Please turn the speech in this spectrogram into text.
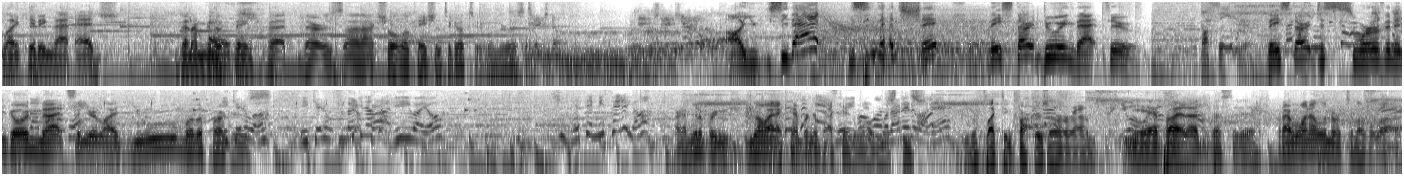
like, hitting that edge, then I'm gonna edge. think that there's an actual location to go to, and there isn't. Oh, you, you see that? You see that shit? They start doing that, too. They start just swerving and going nuts, and you're like, you motherfuckers. Alright, I'm gonna bring... No, I can't bring her back in while these, these reflecting fuckers are around. Yeah, probably not the best idea. But I want Eleanor to level up.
